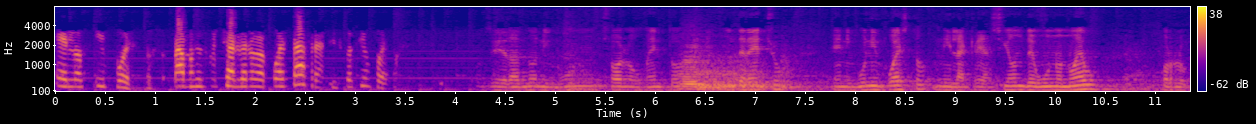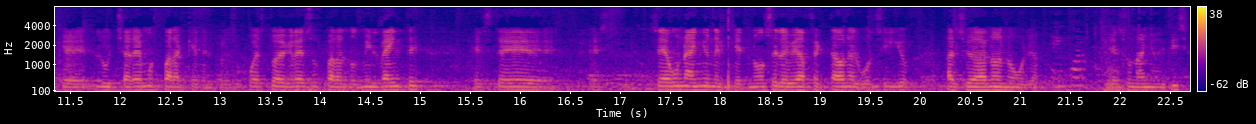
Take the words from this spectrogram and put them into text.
en los impuestos. Vamos a escuchar de nueva cuenta a Francisco Cienfuegos. Considerando ningún solo aumento en ningún derecho, en ningún impuesto, ni la creación de uno nuevo, por lo que lucharemos para que en el presupuesto de egresos para el 2020 este, sea un año en el que no se le vea afectado en el bolsillo al ciudadano de Nuevo León. Es un año difícil,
